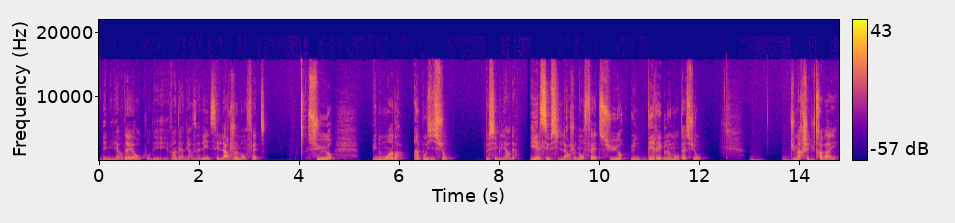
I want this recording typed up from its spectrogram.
des milliardaires au cours des 20 dernières années s'est largement faite sur une moindre imposition de ces milliardaires. Et elle s'est aussi largement faite sur une déréglementation du marché du travail,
